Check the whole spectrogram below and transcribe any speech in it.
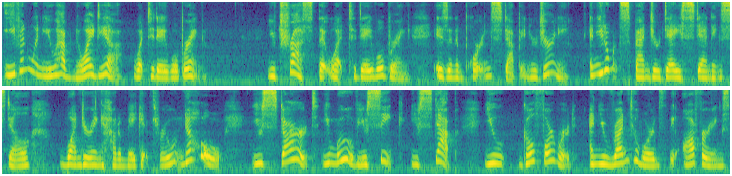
even when you have no idea what today will bring. You trust that what today will bring is an important step in your journey. And you don't spend your day standing still, wondering how to make it through. No, you start, you move, you seek, you step, you go forward, and you run towards the offerings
